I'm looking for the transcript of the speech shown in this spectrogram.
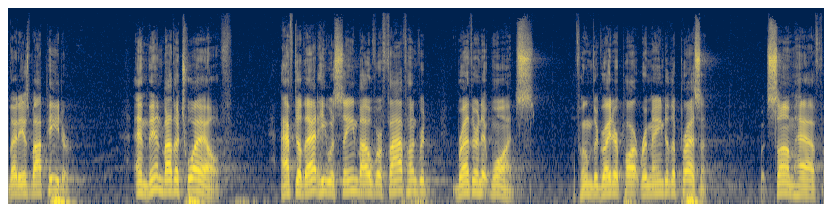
that is, by Peter, and then by the twelve. After that, he was seen by over 500 brethren at once, of whom the greater part remain to the present, but some have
